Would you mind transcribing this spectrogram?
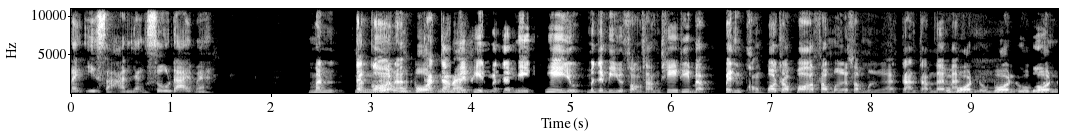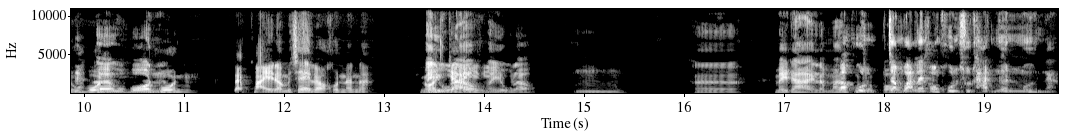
ในอีสานยังสู้ได้ไหม มันแต่ก่อนมันเหลืออุอะบลถ้าจำไหมไม่ผิดมันจะมีที่อยู่มันจะมีอยู่สองสามที่ที่แบบเป็นของปจปเสมอเสมออาจารย์จำได้อุไหมบลอุบลอุบลอุบลเอออุบลบลแต่ไปแล้วไม่ใช่เหรอคนนั้นน่ะน้ไม่อยอยู่ใจแล้วนี่ไม่อยู่แล้ว อืม เออ ไม่ได้แล้วมั้งแล้วคุณปจปจังหวัดอะไรของคุณสุทัศน์เงินหมื่นน่ะ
